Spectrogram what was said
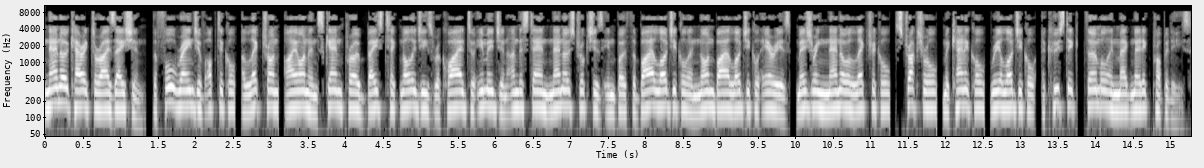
Nanocharacterization, the full range of optical, electron, ion and scan probe-based technologies required to image and understand nanostructures in both the biological and non-biological areas, measuring nanoelectrical, structural, mechanical, rheological, acoustic, thermal and magnetic properties.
